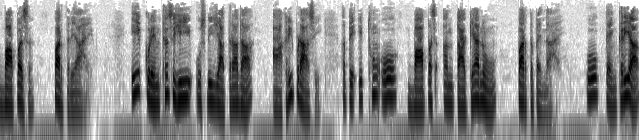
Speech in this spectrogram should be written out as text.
ਵਾਪਸ ਪਰਤ ਰਿਹਾ ਹੈ। ਇਹ ਕੋਰਿੰਥਸ ਹੀ ਉਸ ਦੀ ਯਾਤਰਾ ਦਾ ਆਖਰੀ ਪੜਾਅ ਸੀ ਅਤੇ ਇੱਥੋਂ ਉਹ ਵਾਪਸ ਅੰਤਾਕਿਆ ਨੂੰ ਪਰਤ ਪੈਂਦਾ ਹੈ। ਉਹ ਕੈਂਕਰੀਆ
